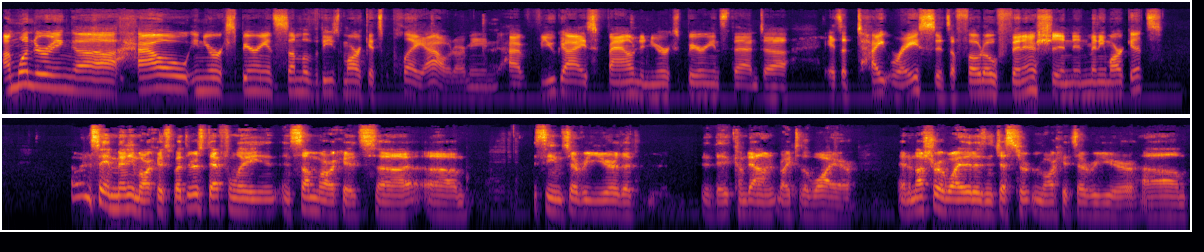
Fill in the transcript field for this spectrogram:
I'm wondering uh, how, in your experience, some of these markets play out. I mean, have you guys found in your experience that uh, it's a tight race, it's a photo finish in, in many markets? I wouldn't say in many markets, but there's definitely in, in some markets. Uh, um, it seems every year that they come down right to the wire, and I'm not sure why that isn't just certain markets every year. Um,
